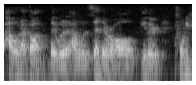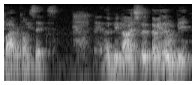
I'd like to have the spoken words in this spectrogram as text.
how would I thought they would? I would have said they were all either 25 or 26. Man, that'd be nice. I mean, that would be.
